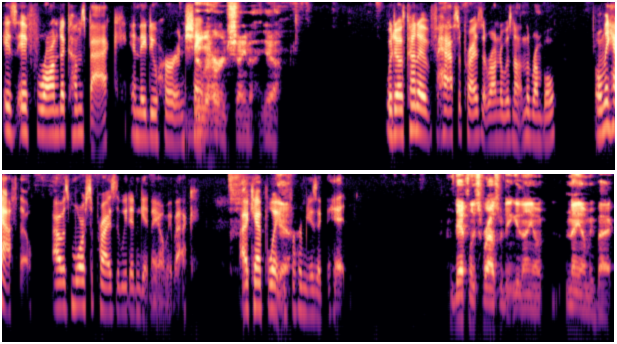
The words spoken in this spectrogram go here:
is if Ronda comes back and they do her and Shayna. Do her and Shayna, yeah. Which I was kind of half surprised that Ronda was not in the Rumble. Only half though. I was more surprised that we didn't get Naomi back. I kept waiting Yeah. for her music to hit. Definitely surprised we didn't get Naomi, Naomi back.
